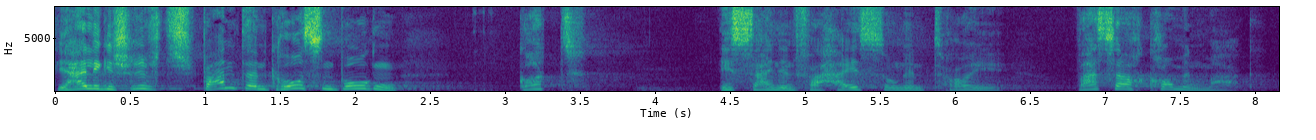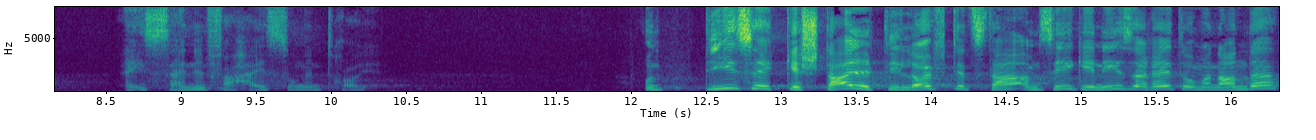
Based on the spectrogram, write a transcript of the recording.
die Heilige Schrift spannt einen großen Bogen. Gott ist seinen Verheißungen treu, was auch kommen mag. Er ist seinen Verheißungen treu. Und diese Gestalt, die läuft jetzt da am See Genezareth umeinander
